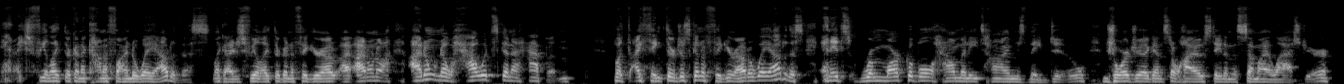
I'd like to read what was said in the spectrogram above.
man, I just feel like they're going to kind of find a way out of this. Like I just feel like they're going to figure out. I, I don't know. I don't know how it's going to happen, but I think they're just going to figure out a way out of this. And it's remarkable how many times they do. Georgia against Ohio State in the semi last year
